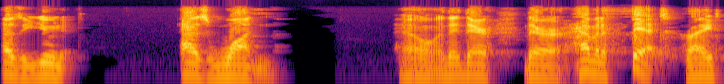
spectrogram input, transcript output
as a unit, as one. You know, they, they're they're having a fit, right?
